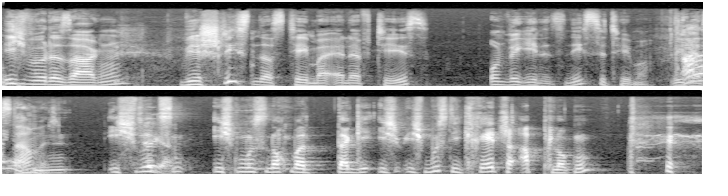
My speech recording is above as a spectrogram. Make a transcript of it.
Ich würde sagen, wir schließen das Thema NFTs und wir gehen ins nächste Thema. Wie wär's Ah, damit? Ich, ich muss noch mal, ich, ich muss die Grätsche abblocken.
